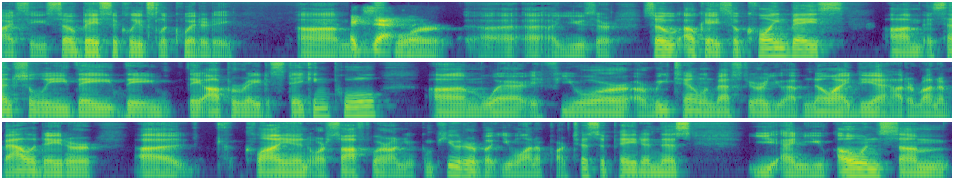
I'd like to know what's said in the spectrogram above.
I see. So basically, it's liquidity um, exactly for uh, a user. So okay, so Coinbase um, essentially they they they operate a staking pool um, where if you're a retail investor, you have no idea how to run a validator uh, client or software on your computer, but you want to participate in this. You, and you own some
